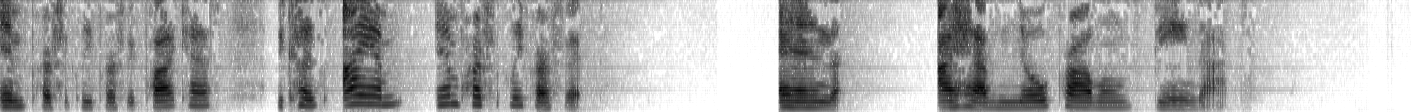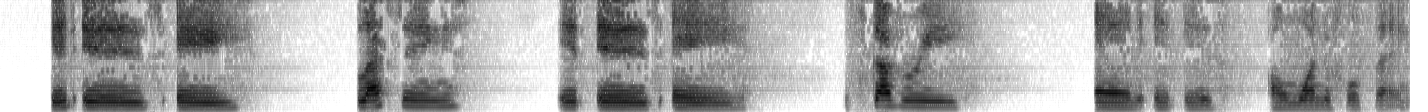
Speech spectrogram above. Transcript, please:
Imperfectly Perfect podcast? Because I am imperfectly perfect. And I have no problems being that. It is a blessing. It is a discovery and it is a wonderful thing.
